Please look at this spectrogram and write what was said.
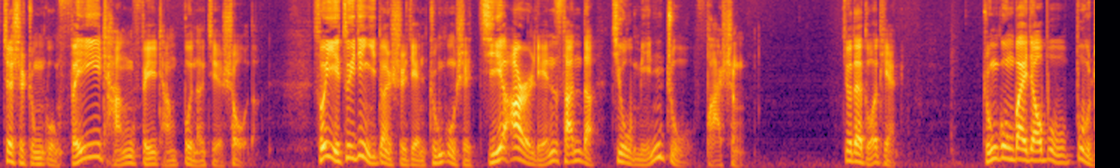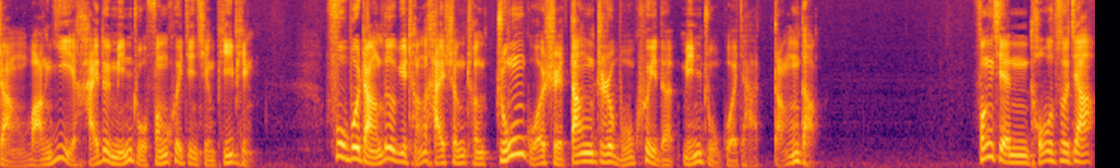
这是中共非常非常不能接受的。所以最近一段时间，中共是接二连三的就民主发声。就在昨天。中共外交部部长王毅还对民主峰会进行批评，副部长乐玉成还声称中国是当之无愧的民主国家等等。风险投资家、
